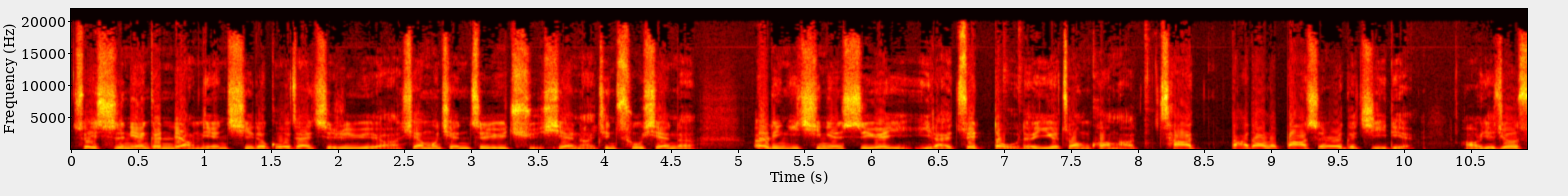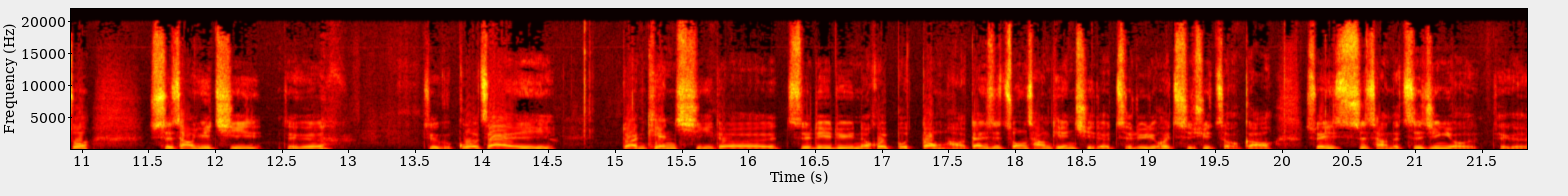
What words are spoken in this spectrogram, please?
所以十年跟两年期的国债殖率啊，现在目前殖率曲线呢已经出现了二零一七年十月以来最陡的一个状况啊，差达到了八十二个基点。好，也就是说，市场预期这个这个国债短天期的值利率呢会不动哈，但是中长天期的值利率会持续走高，所以市场的资金有这个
